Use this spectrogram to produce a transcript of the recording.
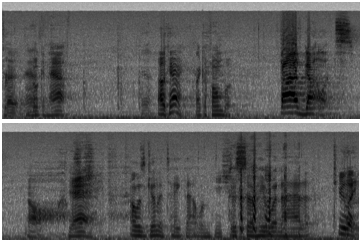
Cut it in half. Book in half, Okay. like a phone book. Five gauntlets. Oh, Yeah. I was gonna take that one You just so he wouldn't have had it Too late.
